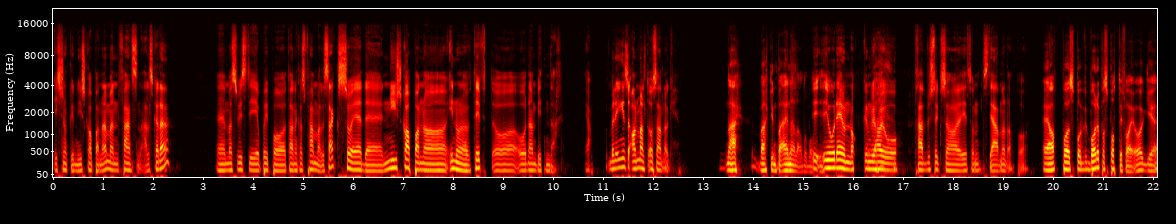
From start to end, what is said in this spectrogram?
Ikke noe nyskapende, men fansen elsker det. Eh, mens hvis de er oppe på terningkast fem eller seks, så er det nyskapende og innovativt og, og den biten der. Ja. Men det er ingen som har anmeldt oss ennå. Nei, verken på en eller andre måten. Jo, det er jo noen. Vi har jo 30 stykker som har gitt sånn stjerne da på Ja, på, både på Spotify og eh,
